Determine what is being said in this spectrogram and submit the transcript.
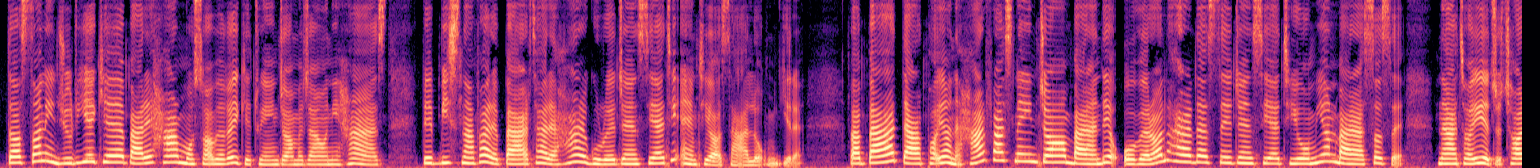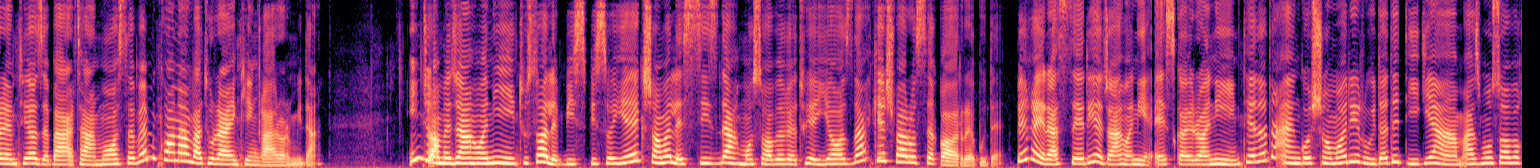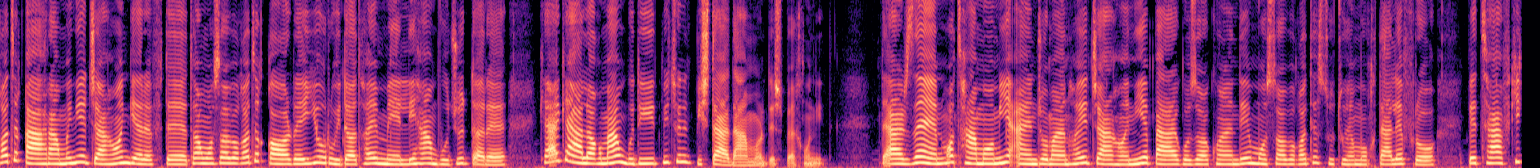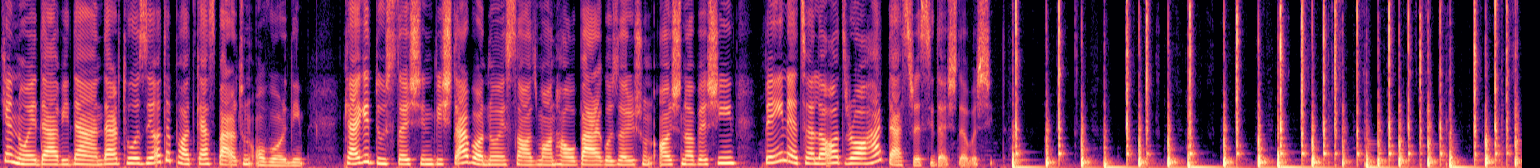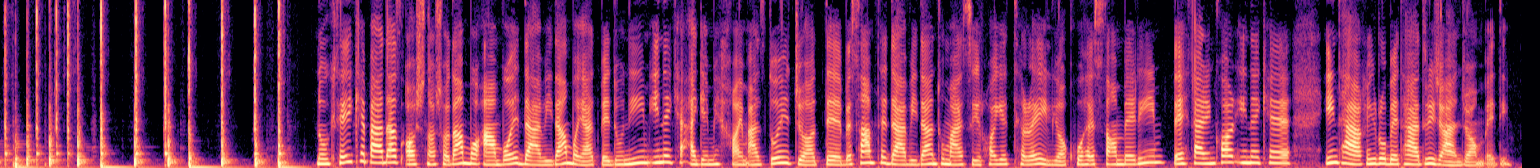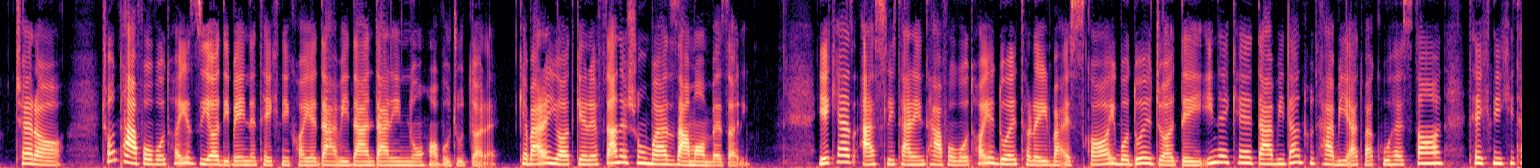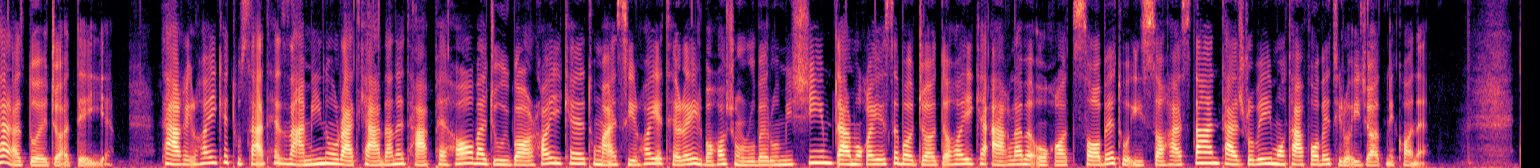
داستان اینجوریه که برای هر مسابقه که توی این جام جهانی هست به 20 نفر برتر هر گروه جنسیتی امتیاز تعلق می‌گیره و بعد در پایان هر فصل این جام برنده overall هر دسته جنسیتی و میان بر اساس نتایج چهار امتیاز برتر محاسبه می‌کنن و تو ranking قرار میدن. این جام جهانی تو سال 2021 شامل 13 مسابقه توی 11 کشور و سه قاره بوده. به غیر از سری جهانی skyrunning، تعداد انگشت شماری رویداد دیگه هم از مسابقات قهرمانی جهان گرفته تا مسابقات قاره‌ای و رویدادهای ملی هم وجود داره که اگه علاقمند بودید می‌تونید بیشتر در موردش بخونید. در ضمن ما تمامی انجمنهای جهانی برگزار کننده مسابقات سطوح مختلف رو به تفکیک نوع دویدن در توضیحات پادکست براتون آوردیم که اگه دوست داشتین بیشتر با نوع سازمان ها و برگزاریشون آشنا بشین به این اطلاعات راحت دسترسی داشته باشید. نکته ای که بعد از آشنا شدن با انواع دویدن باید بدونیم اینه که اگه می‌خوایم از دوی جاده به سمت دویدن تو مسیرهای تریل یا کوهستان بریم بهترین کار اینه که این تغییر رو به تدریج انجام بدیم چرا چون تفاوت‌های زیادی بین تکنیک‌های دویدن در این نوعها وجود داره که برای یاد گرفتنشون باید زمان بذاریم یکی از اصلی ترین تفاوت های دو تریل و اسکای با دو جاده ای اینه که دویدن تو طبیعت و کوهستان تکنیکی تر از دو جاده ایه. تغییرهایی که تو سطح زمین و رد کردن تپه ها و جویبارهایی که تو مسیرهای تریل باهاشون روبرو میشیم در مقایسه با جاده هایی که اغلب اوقات ثابت و ایسا هستن تجربه متفاوتی رو ایجاد می‌کنه.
